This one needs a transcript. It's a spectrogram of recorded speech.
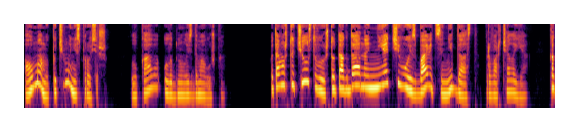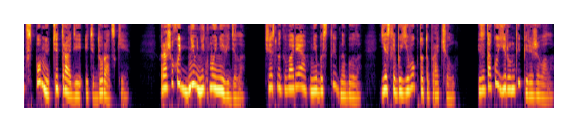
«А у мамы почему не спросишь?» Лукаво улыбнулась домовушка. «Потому что чувствую, что тогда она ни от чего избавиться не даст», — проворчала я. «Как вспомню тетради эти дурацкие. Хорошо, хоть дневник мой не видела. Честно говоря, мне бы стыдно было, если бы его кто-то прочел. Из-за такой ерунды переживала.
